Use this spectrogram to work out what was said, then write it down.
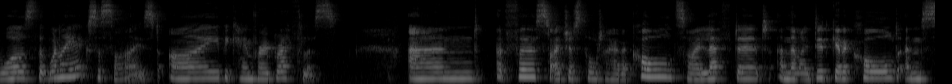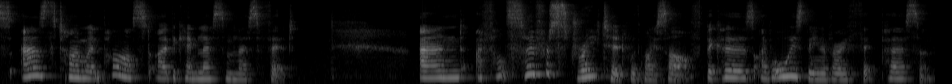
was that when I exercised, I became very breathless. And at first, I just thought I had a cold, so I left it. And then I did get a cold. And as the time went past, I became less and less fit. And I felt so frustrated with myself because I've always been a very fit person.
